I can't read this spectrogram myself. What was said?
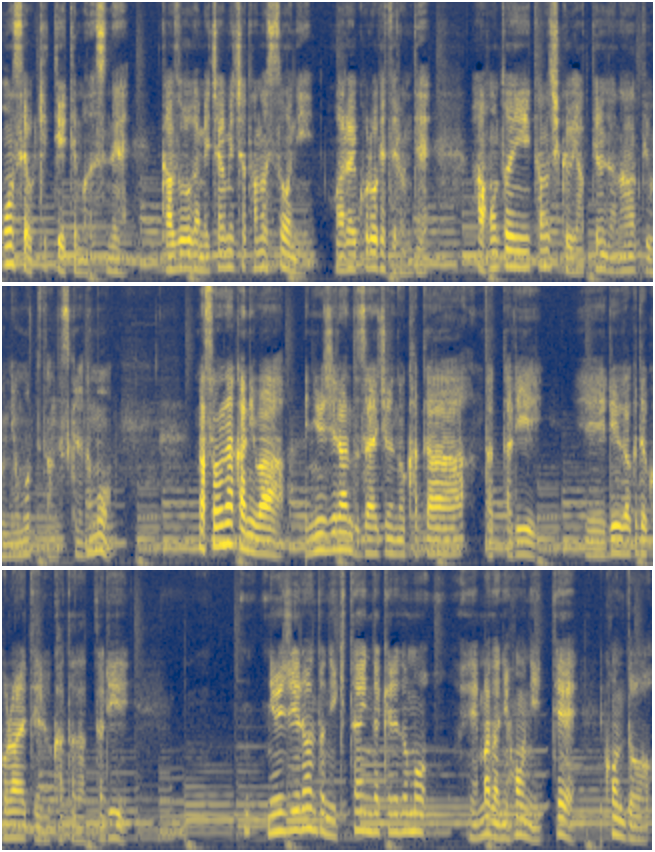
音声を切っていてもですね画像がめちゃめちゃ楽しそうに笑い転げてるんであ本当に楽しくやってるんだなっていうふうに思ってたんですけれどもまあ、その中にはニュージーランド在住の方だったり、えー、留学で来られている方だったりニュージーランドに行きたいんだけれども、えー、まだ日本に行って今度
